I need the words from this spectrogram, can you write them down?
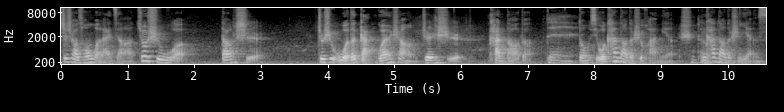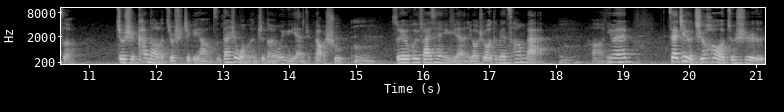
至少从我来讲啊，就是我当时，就是我的感官上真实看到的对东西，我看到的是画面，是的，你看到的是颜色，就是看到了就是这个样子，但是我们只能用语言去表述，嗯，所以会发现语言有时候特别苍白，嗯，啊，因为在这个之后，就是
